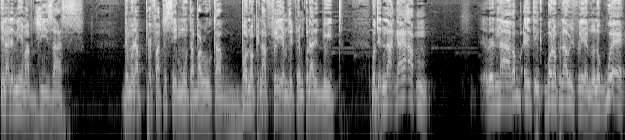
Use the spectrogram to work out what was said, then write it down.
In the name of Jesus. They would have preferred to see Mutabaruka burn up in the flames if them could have do it. But it not gonna happen. Nah, I think burn up in the flames. You know, where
